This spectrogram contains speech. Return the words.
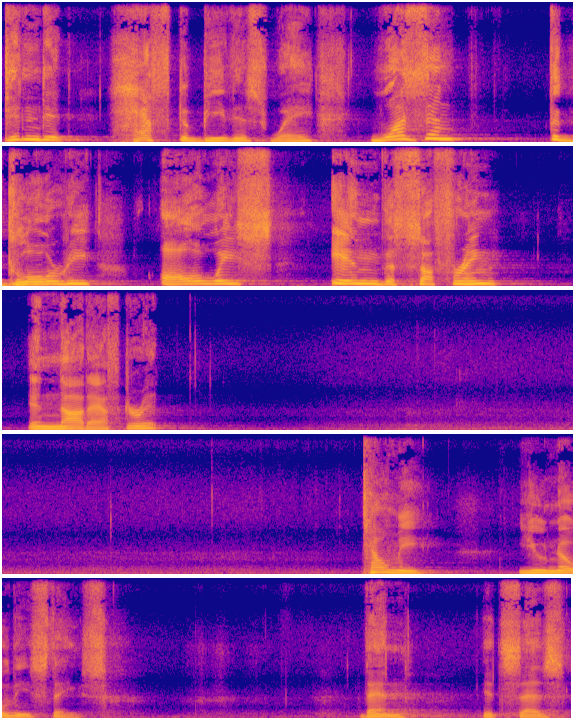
Didn't it have to be this way? Wasn't the glory always in the suffering and not after it? Tell me you know these things. Then it says,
